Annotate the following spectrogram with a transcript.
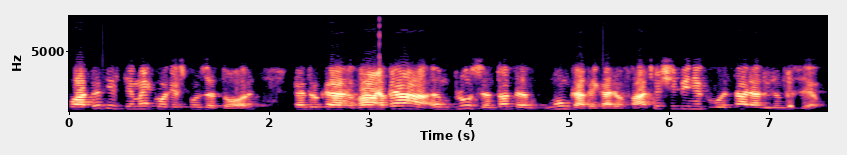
cu atât este mai corespunzător, pentru că va avea în plus în toată munca pe care o face și binecuvântarea lui Dumnezeu.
